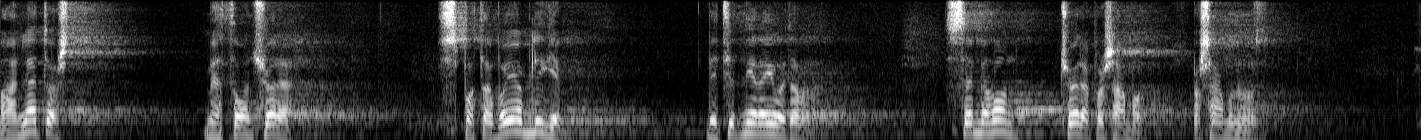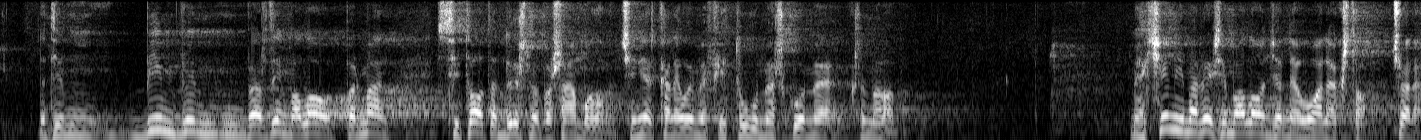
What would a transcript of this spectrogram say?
Ma lehtë është, me thonë kqyre, s'po ta bëj obligim, le të jetë nera jote. Se me thonë, kqyre për shembull, për shembull në vëzë. Do t'i bim, bim n'vazhdim Allahu i përmend situatat e ndryshme për shembull, që njeri ka nevojë me fitu, me shku e kështu me radhë. Me qenë ni marrëveshje me Allahun xhele ve ala kështu. Kqyre.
